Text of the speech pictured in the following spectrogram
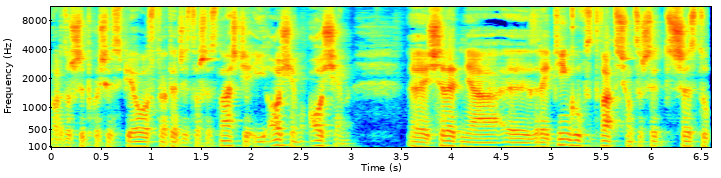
bardzo szybko się wspięło, Strategy 116 i 8,8 e, średnia e, z ratingów, z 2300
